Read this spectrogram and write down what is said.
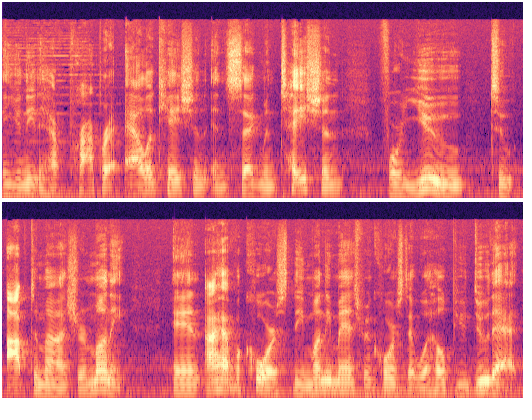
and you need to have proper allocation and segmentation for you to optimize your money. And I have a course, the money management course, that will help you do that.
